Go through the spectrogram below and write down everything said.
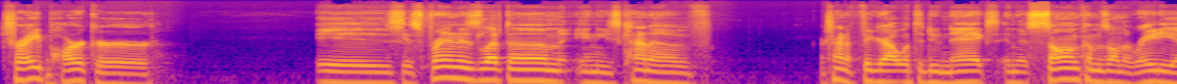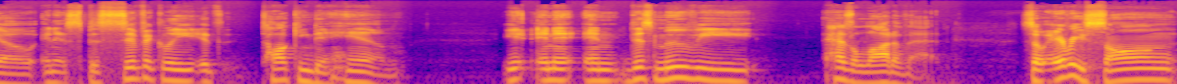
Trey Parker is his friend has left him and he's kind of trying to figure out what to do next and this song comes on the radio and it specifically it's talking to him. And it, and this movie has a lot of that. So every song,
